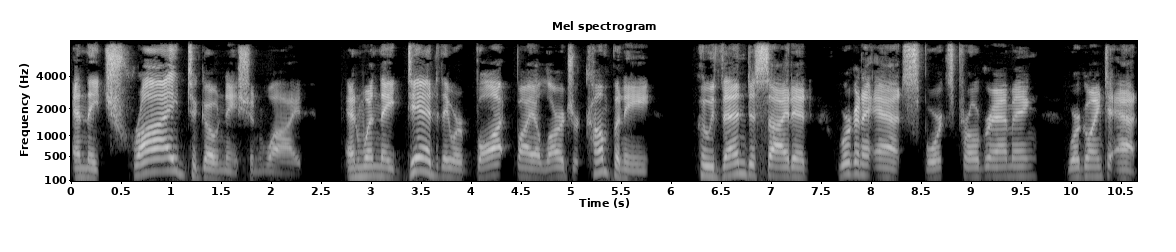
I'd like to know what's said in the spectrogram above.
And they tried to go nationwide. And when they did, they were bought by a larger company who then decided we're going to add sports programming, we're going to add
